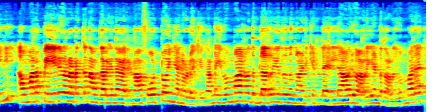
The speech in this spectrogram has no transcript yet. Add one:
ഇനി അവന്മാരുടെ പേരുകളടക്കം നമുക്കറിയുന്ന കാര്യമാണ്. ആ ഫോട്ടോയും ഞാൻ ഇവിടെ വയ്ക്കും. കാരണം ഇവന്മാരത് ബ്ലർ ചെയ്തൊന്നും കാണിക്കേണ്ടത് എല്ലാവരും അറിയേണ്ടതാണ്. ഇവന്മാരെ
